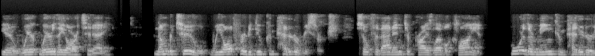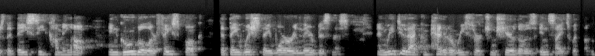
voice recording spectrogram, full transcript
you know where where they are today. Number two, we offer to do competitor research. So for that enterprise level client, who are their main competitors that they see coming up in Google or Facebook that they wish they were in their business? And we do that competitor research and share those insights with them.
